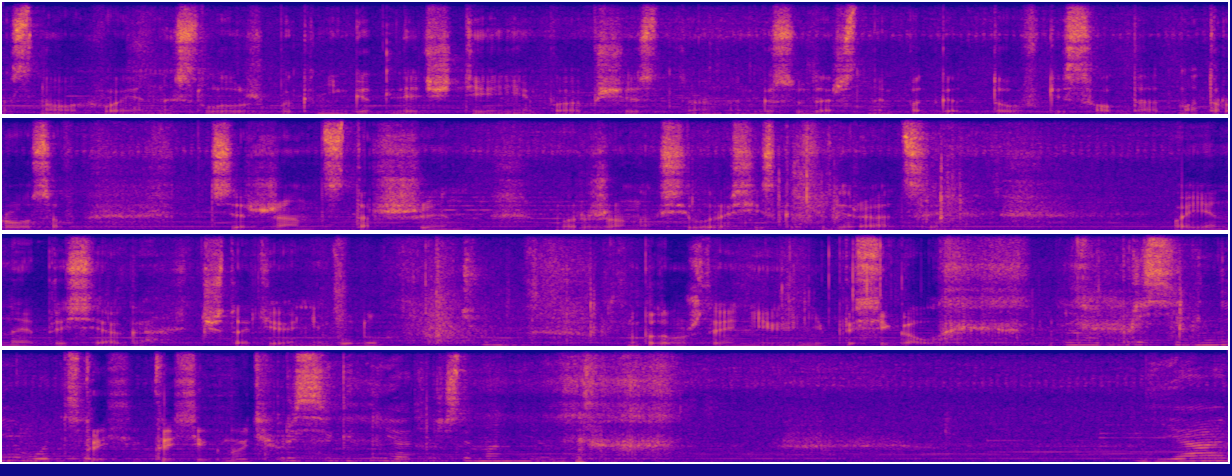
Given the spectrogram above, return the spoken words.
основах военной службы, книга для чтения по общественно-государственной подготовке солдат, матросов, сержант, старшин вооруженных сил Российской Федерации. Военная присяга. Читать я не буду, Почему? ну потому что я не, не присягал. Ну, присягни, вот тебе. Присягнуть? Присягни, отличный момент. Я,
